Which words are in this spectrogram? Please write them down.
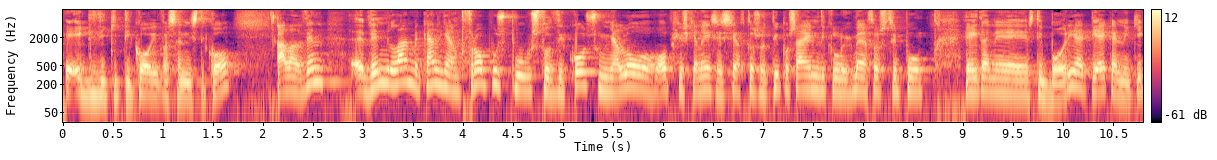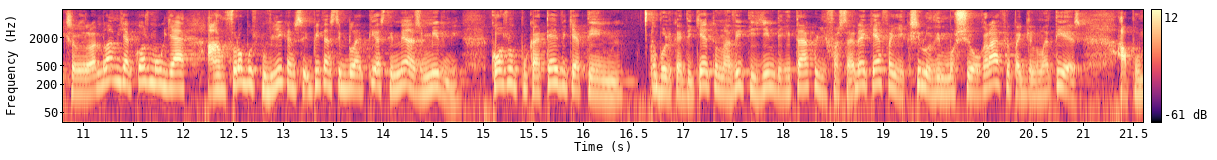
ε, εκδικητικό ή βασανιστικό αλλά δεν, ε, δεν μιλάμε καν για ανθρώπους που στο δικό σου μυαλό όποιος και να είσαι εσύ αυτός ο τύπος, α είναι δικαιολογημένο αυτός που ήταν στην πορεία, τι έκανε εκεί, ξέρω, δηλαδή, μιλάμε για κόσμο, για ανθρώπους που βγήκαν, ήταν στην πλατεία στη Νέα Σμύρνη, κόσμο που κατέβηκε από την πολυκατοικία του να δει τι γίνεται, γιατί άκουγε φασαρέ και έφαγε ξύλο, δημοσιογράφοι, επαγγελματίες, από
